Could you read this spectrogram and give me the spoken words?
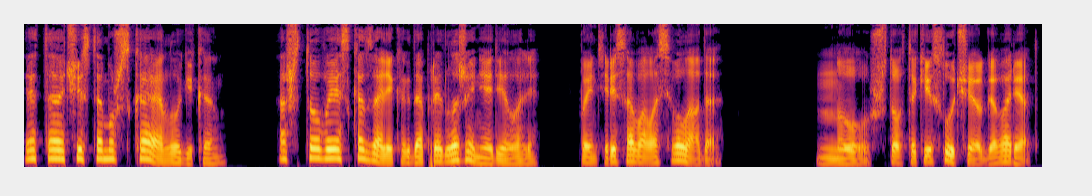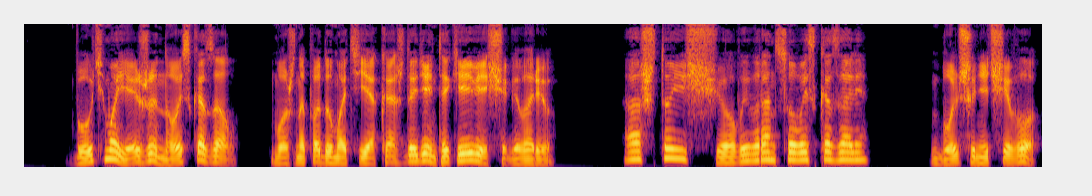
Это чисто мужская логика. А что вы сказали, когда предложение делали? Поинтересовалась Влада. Ну, что в таких случаях говорят? Будь моей женой, сказал. Можно подумать, я каждый день такие вещи говорю. А что еще вы Воронцовой сказали? Больше ничего.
